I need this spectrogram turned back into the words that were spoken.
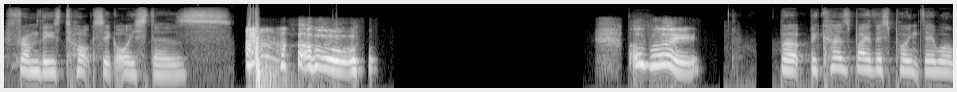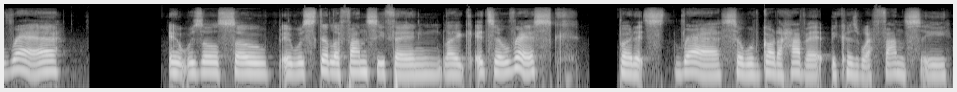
from these toxic oysters. Oh. Oh boy. But because by this point they were rare, it was also it was still a fancy thing. Like it's a risk, but it's rare, so we've got to have it because we're fancy.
